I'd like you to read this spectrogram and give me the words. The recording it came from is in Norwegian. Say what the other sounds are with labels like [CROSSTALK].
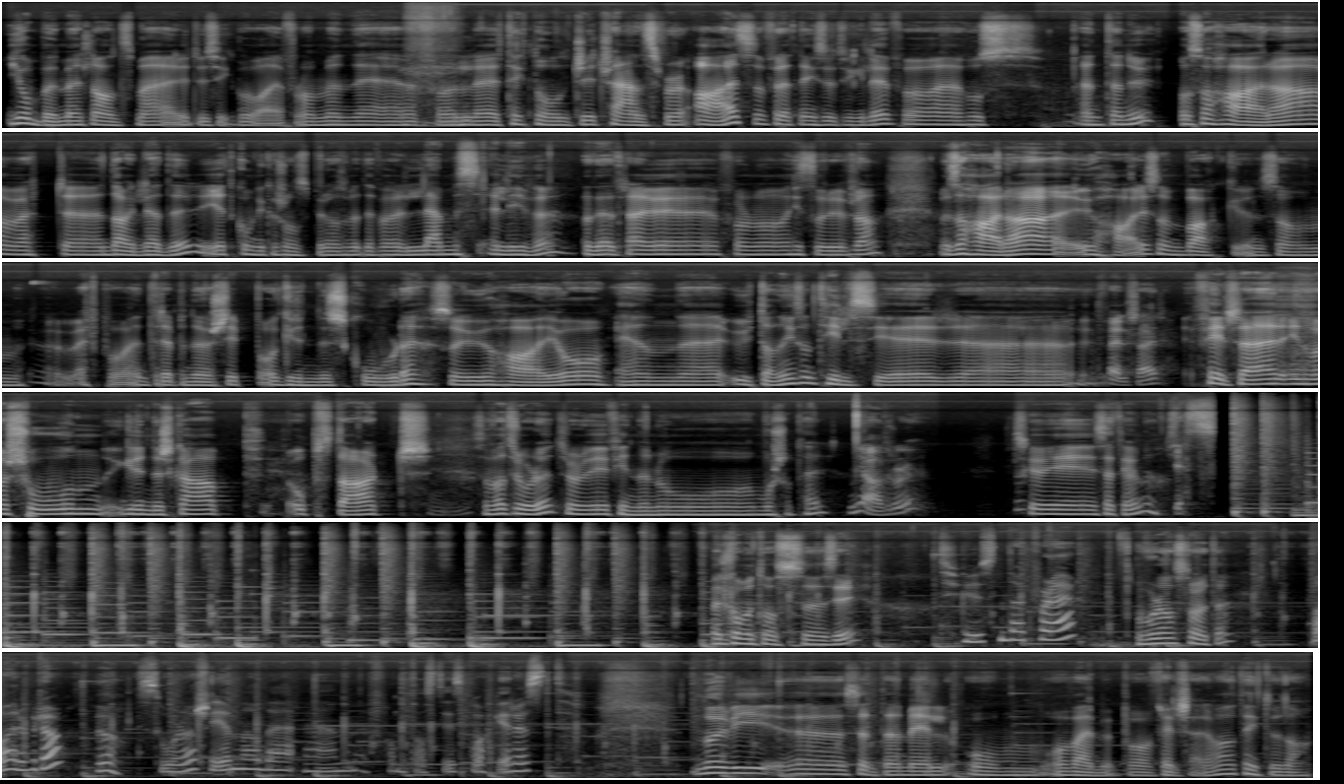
jobber med et eller annet som jeg er litt usikker på hva det er for noe, men det er i hvert fall Technology Transfer AS, som forretningsutvikler på, eh, hos NTNU. Og så har hun vært eh, daglig leder i et kommunikasjonsbyrå som heter for Lams Livet. Og det tror jeg vi får noen historier fra. Men så har hun, har liksom bakgrunn som eh, vært på entreprenørskip og gründerskole, så hun har jo en eh, utdanning som tilsier Feilskjær. Feilskjær, innovasjon, gründerskap, oppstart. Så hva tror du? Tror du vi finner noe morsomt her? Ja, jeg tror det. Skal vi sette i gang, da? Yes. Velkommen til oss, eh, Siri. Tusen takk for det. Hvordan står det til? Bare bra. Ja. Sola skinner, og det er en fantastisk vakker høst. Når vi eh, sendte en mail om å være med på Fjellskjæret, hva tenkte du da?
